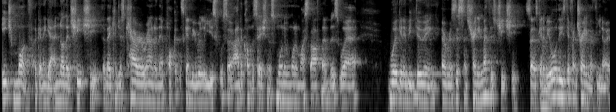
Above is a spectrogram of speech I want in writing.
each month are going to get another cheat sheet that they can just carry around in their pocket that's going to be really useful. So I had a conversation this morning with one of my staff members where we're going to be doing a resistance training methods cheat sheet. So it's going to be all these different training methods, you know,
